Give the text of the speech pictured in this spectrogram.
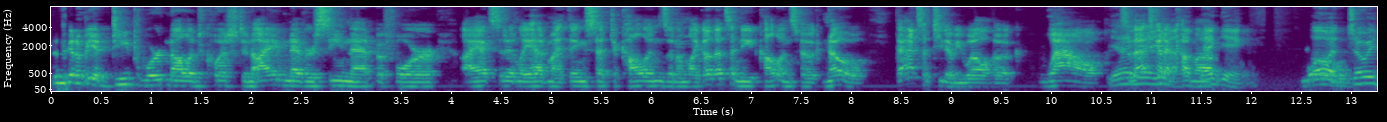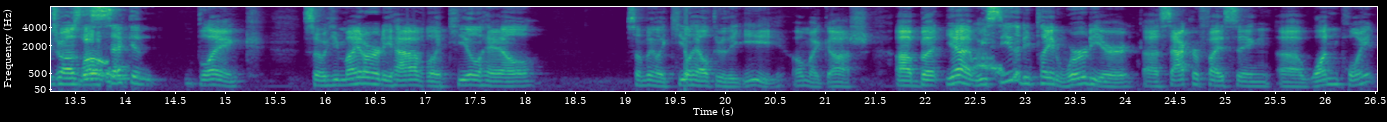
This is going to be a deep word knowledge question. I've never seen that before. I accidentally had my thing set to Collins, and I'm like, oh, that's a neat Collins hook. No, that's a TWL hook. Wow. Yeah, so that's yeah, going to yeah. come a up. Begging. Oh, Whoa. Oh, and Joey draws Whoa. the second blank. So he might already have like keel hail, something like keel hail through the E. Oh my gosh. Uh, but yeah, wow. we see that he played wordier, uh, sacrificing uh, one point.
